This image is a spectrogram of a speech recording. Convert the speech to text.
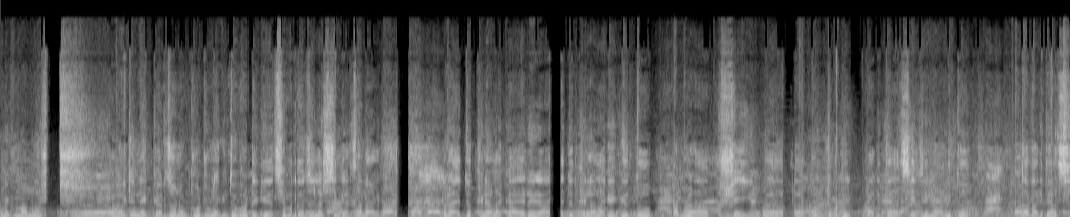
অনেক মানুষ এবং একটি ঘটনা কিন্তু ঘটে গিয়েছে মানিকগঞ্জ জেলার সিঙ্গার থানার রায় দক্ষিণ এলাকায়। রায় দক্ষিণ এলাকায় কিন্তু আমরা সেই ভুক্তভোগীর বাড়িতে আছি, যিনি মৃত, তার বাড়িতে আছি।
